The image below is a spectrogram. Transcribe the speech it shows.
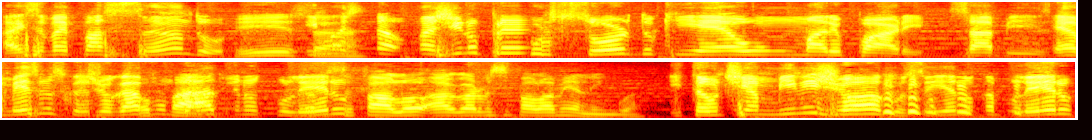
aí você vai passando. Isso, é. Imagina, imagina o precursor do que é um Mario Party, sabe? É a mesma coisa, jogava Opa. um dado ia no tabuleiro, Você falou, agora você falou a minha língua. então tinha mini-jogos. Você ia no tabuleiro,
